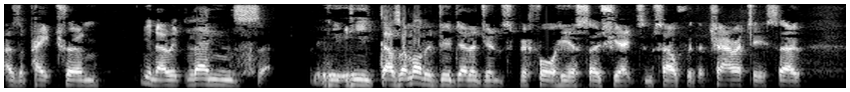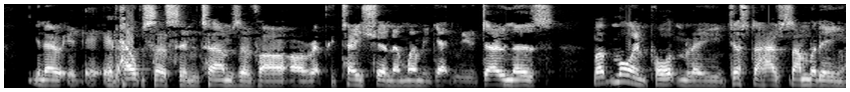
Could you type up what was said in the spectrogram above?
as a patron. You know, it lends. He, he does a lot of due diligence before he associates himself with a charity. So you know, it, it helps us in terms of our, our reputation and when we get new donors. But more importantly, just to have somebody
